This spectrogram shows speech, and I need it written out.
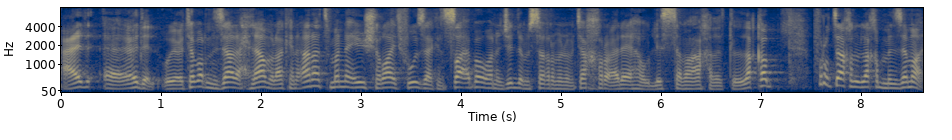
عدل ويعتبر نزال أحلام ولكن أنا أتمنى ايو شراي تفوز لكن صعبة وأنا جدا مستغرب انهم تأخروا عليها ولسه ما أخذت اللقب. المفروض تاخذ اللقب من زمان.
